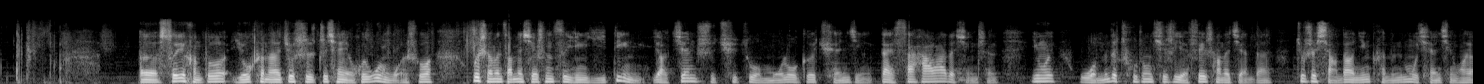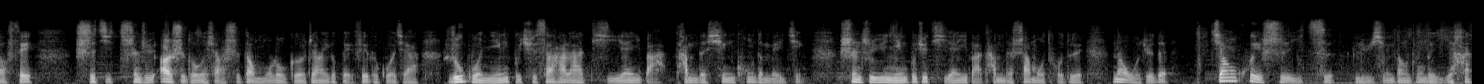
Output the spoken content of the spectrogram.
呃，所以很多游客呢，就是之前也会问我说，为什么咱们携程自营一定要坚持去做摩洛哥全景带撒哈拉的行程？因为我们的初衷其实也非常的简单，就是想到您可能目前情况要飞十几甚至于二十多个小时到摩洛哥这样一个北非的国家，如果您不去撒哈拉体验一把他们的星空的美景，甚至于您不去体验一把他们的沙漠驼队，那我觉得将会是一次旅行当中的遗憾。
